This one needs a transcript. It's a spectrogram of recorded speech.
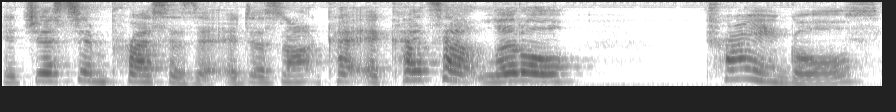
It just impresses it. It does not cut. It cuts out little triangles.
